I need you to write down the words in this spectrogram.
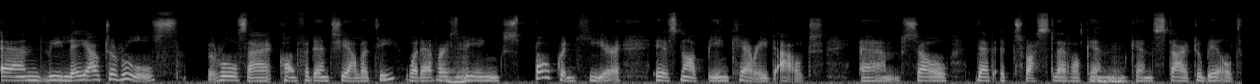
and we lay out the rules. The rules are confidentiality. Whatever is being spoken here is not being carried out, um, so that a trust level can can start to build.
